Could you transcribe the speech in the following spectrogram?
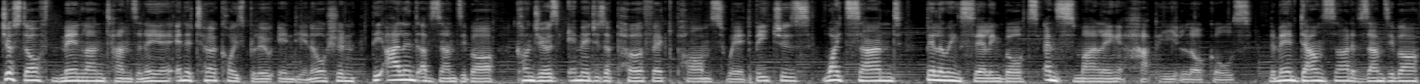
Just off the mainland Tanzania in the turquoise blue Indian Ocean, the island of Zanzibar conjures images of perfect palm swayed beaches, white sand, billowing sailing boats, and smiling, happy locals. The main downside of Zanzibar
